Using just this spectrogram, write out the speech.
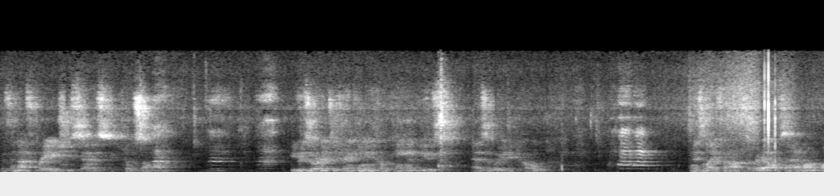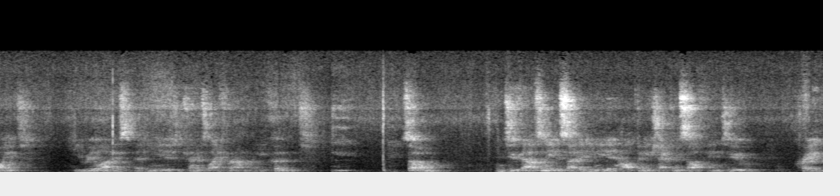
with enough rage, he says, to kill someone. He resorted to drinking and cocaine abuse as a way to cope. And his life went off the rails, and at one point, he realized that he needed to turn his life around, but he couldn't. So, in 2000, he decided he needed help, and he checked himself into Craig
